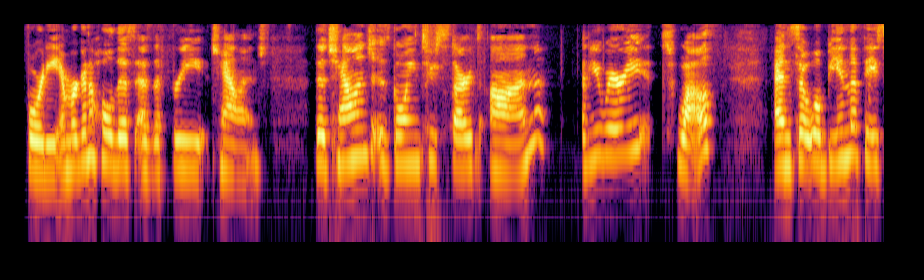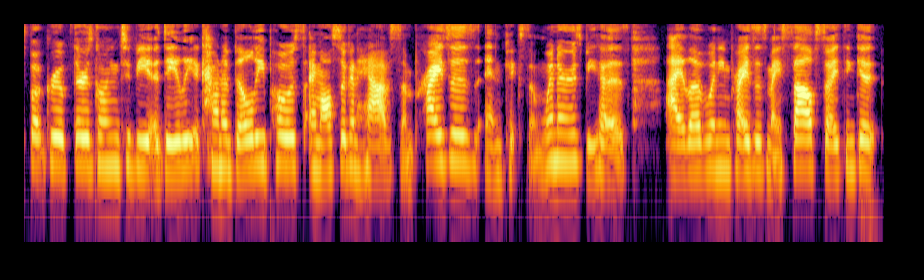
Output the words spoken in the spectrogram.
40, and we're going to hold this as a free challenge. The challenge is going to start on February 12th. And so it will be in the Facebook group. There's going to be a daily accountability post. I'm also going to have some prizes and pick some winners because I love winning prizes myself. So I think it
